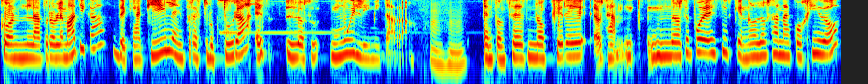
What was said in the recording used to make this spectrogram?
con la problemática de que aquí la infraestructura es muy limitada. Entonces no cree, o sea, no se puede decir que no los han acogido,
